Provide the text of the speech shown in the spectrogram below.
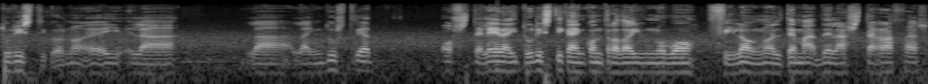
turísticos. ¿no? la, la, la industria hostelera y turística ha encontrado ahí un nuevo filón, ¿no? El tema de las terrazas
